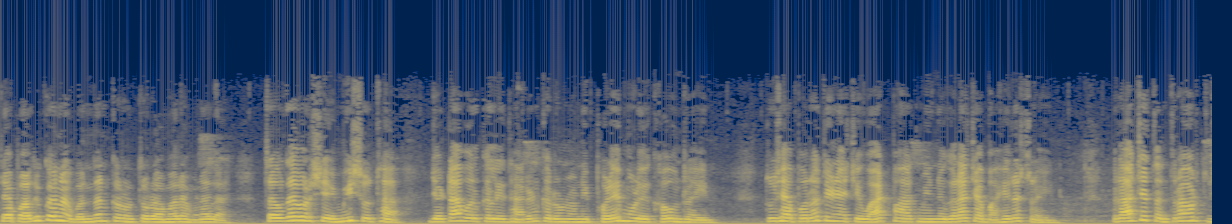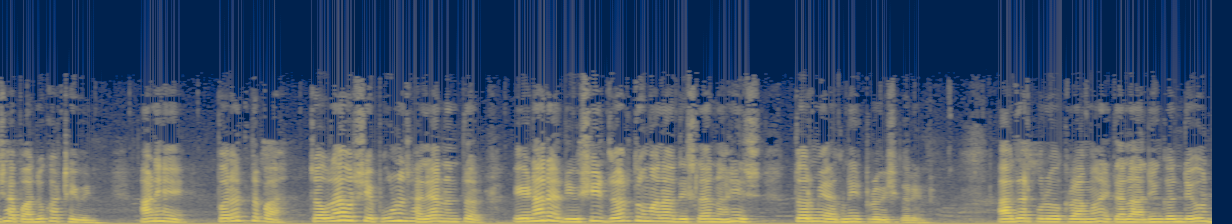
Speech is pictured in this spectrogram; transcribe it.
त्या पादुकांना बंधन करून तो रामाला म्हणाला चौदा वर्षे मी सुद्धा जटावल्कले धारण करून आणि फळेमुळे खाऊन राहीन. तुझ्या परत येण्याची वाट पाहत मी नगराच्या बाहेरच राहीन. राजतंत्रावर तुझ्या पादुका ठेवीन. आणि हे परत पा चौदा वर्षे पूर्ण झाल्यानंतर येणाऱ्या दिवशी जर तू मला दिसला नाहीस तर मी अग्नीत प्रवेश करेन. आदरपूर्वक रामाने त्याला आलिंगन देऊन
